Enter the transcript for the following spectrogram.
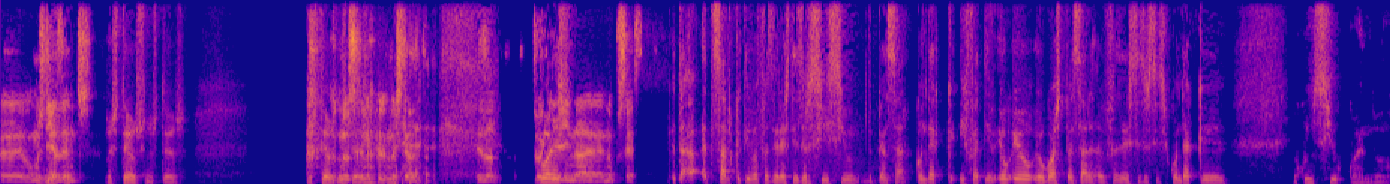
uh, uns nos dias meus, antes. Nos teus, nos teus. Nos teus, nos, nos teus. nos teus, então. Exato. Estou pois, aqui ainda no processo. Tá, sabes que eu estive a fazer este exercício de pensar quando é que efetivamente. Eu, eu, eu gosto de pensar, a fazer este exercício. Quando é que. Eu conheci-o quando?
